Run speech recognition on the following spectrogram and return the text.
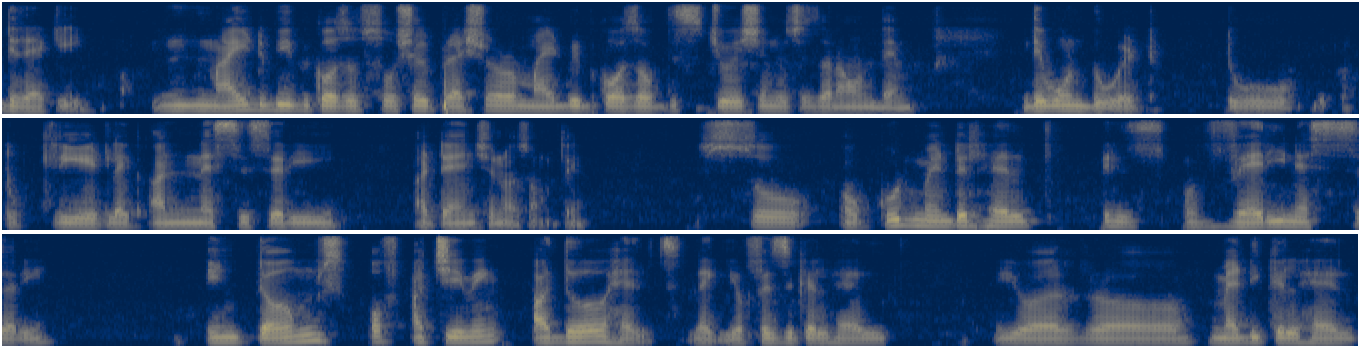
directly. Might be because of social pressure or might be because of the situation which is around them. They won't do it to to create like unnecessary attention or something. So a good mental health is very necessary in terms of achieving other health like your physical health your uh, medical health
